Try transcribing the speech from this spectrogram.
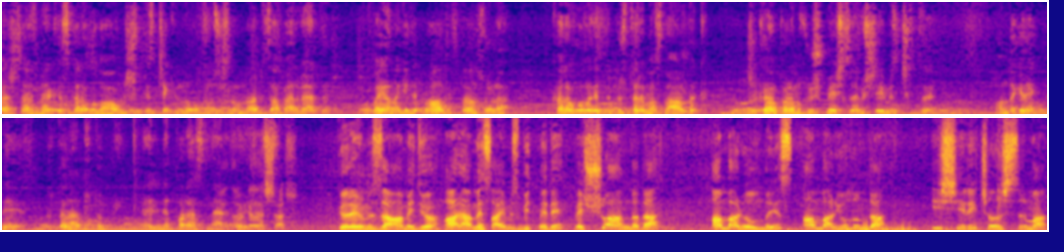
Arkadaşlar merkez karakolu almış. Biz çekimde olduğumuz için onlar bize haber verdi. Bayana gidip aldıktan sonra karakola getirip üst aramasını aldık. Çıkan paramız 3-5 lira bir şeyimiz çıktı. Onda gerekli tutanağı tutup eline parasını el koyacağız. Arkadaşlar görevimiz devam ediyor. Hala mesaimiz bitmedi ve şu anda da ambar yolundayız. Ambar yolunda iş yeri çalıştırma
